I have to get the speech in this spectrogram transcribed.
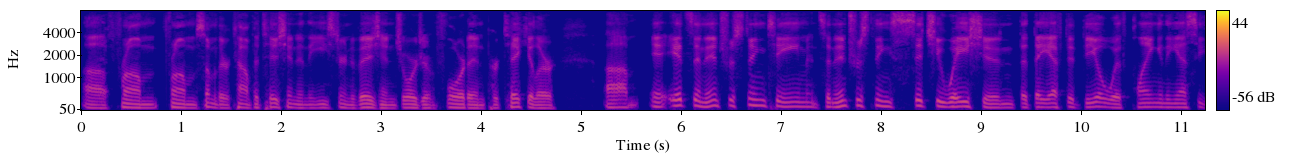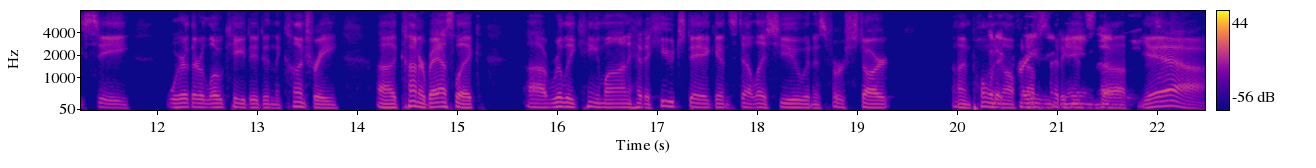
uh, from from some of their competition in the Eastern Division, Georgia and Florida in particular. Um, it, it's an interesting team. It's an interesting situation that they have to deal with playing in the SEC, where they're located in the country. Uh, Connor Bazelak uh, really came on, had a huge day against LSU in his first start on pulling off against uh, yeah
